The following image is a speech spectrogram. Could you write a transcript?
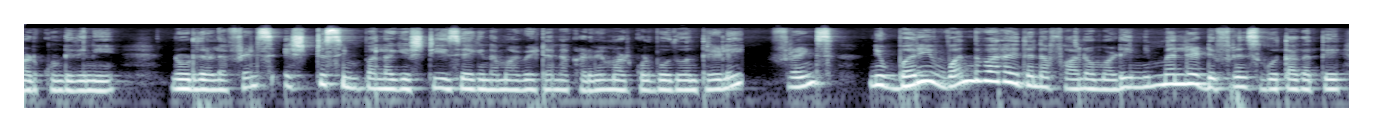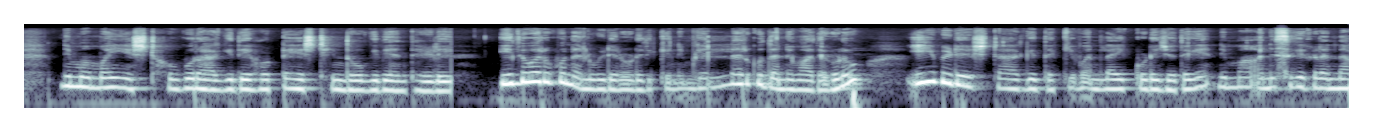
ಮಾಡ್ಕೊಂಡಿದ್ದೀನಿ. ನೋಡಿದ್ರಲ್ಲ ಫ್ರೆಂಡ್ಸ್ ಎಷ್ಟು ಸಿಂಪಲ್ಲಾಗಿ ಎಷ್ಟು ಈಸಿಯಾಗಿ ನಮ್ಮ ವೇಟನ್ನು ಕಡಿಮೆ ಮಾಡ್ಕೊಳ್ಬೋದು ಅಂತ ಹೇಳಿ. ಫ್ರೆಂಡ್ಸ್ ನೀವು ಬರೀ ಒಂದು ವಾರ ಇದನ್ನು ಫಾಲೋ ಮಾಡಿ, ನಿಮ್ಮಲ್ಲೇ ಡಿಫ್ರೆನ್ಸ್ ಗೊತ್ತಾಗುತ್ತೆ. ನಿಮ್ಮ ಮೈ ಎಷ್ಟು ಹಗುರಾಗಿದೆ, ಹೊಟ್ಟೆ ಎಷ್ಟು ಹಿಂದೆ ಹೋಗಿದೆ ಅಂತ ಹೇಳಿ. ಇದುವರೆಗೂ ನನ್ನ ವಿಡಿಯೋ ನೋಡೋದಕ್ಕೆ ನಿಮಗೆಲ್ಲರಿಗೂ ಧನ್ಯವಾದಗಳು. ಈ ವಿಡಿಯೋ ಇಷ್ಟ ಆಗಿದ್ದಕ್ಕೆ ಒಂದು ಲೈಕ್ ಕೊಡಿ ಜೊತೆಗೆ ನಿಮ್ಮ ಅನಿಸಿಕೆಗಳನ್ನು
